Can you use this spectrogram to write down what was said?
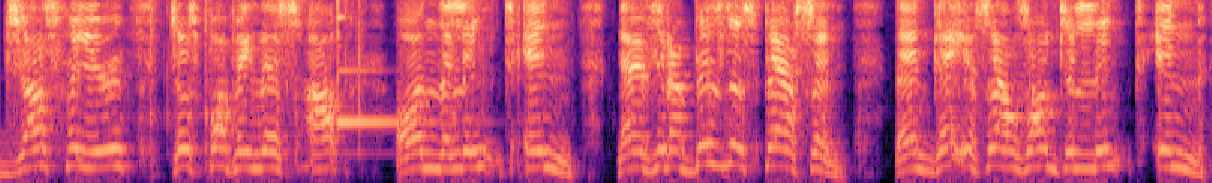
just for you, just popping this up on the LinkedIn. Now, if you're a business person, then get yourselves onto LinkedIn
